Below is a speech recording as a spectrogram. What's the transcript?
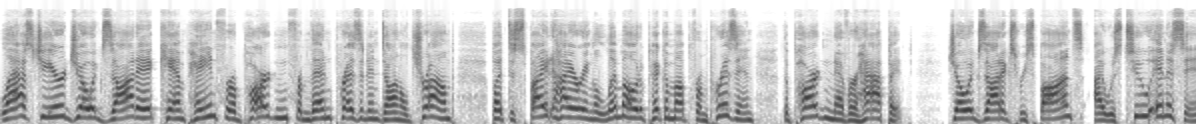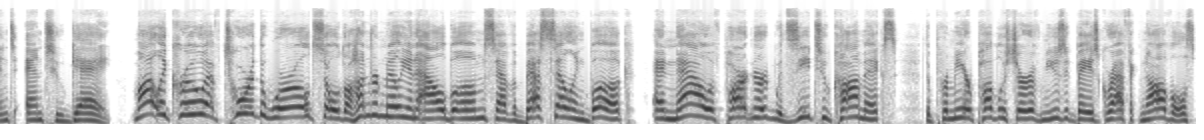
Last year, Joe Exotic campaigned for a pardon from then President Donald Trump, but despite hiring a limo to pick him up from prison, the pardon never happened. Joe Exotic's response I was too innocent and too gay. Motley Crue have toured the world, sold 100 million albums, have a best selling book, and now have partnered with Z2 Comics, the premier publisher of music based graphic novels,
